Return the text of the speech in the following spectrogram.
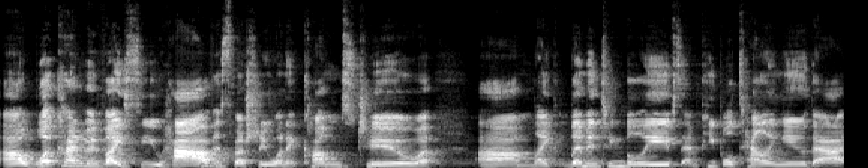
uh, what kind of advice do you have especially when it comes to um, like limiting beliefs and people telling you that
